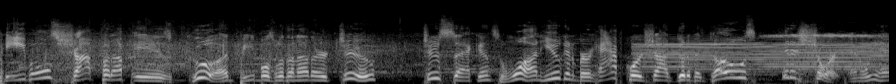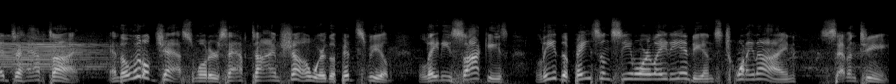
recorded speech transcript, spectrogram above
Peebles, shot put up is good. Peebles with another two. Two seconds, one. Hugenberg, half court shot, good if it goes. It is short, and we head to halftime. And the Little Jess Motors halftime show where the Pittsfield Lady Saukees lead the Payson Seymour Lady Indians 29 17.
